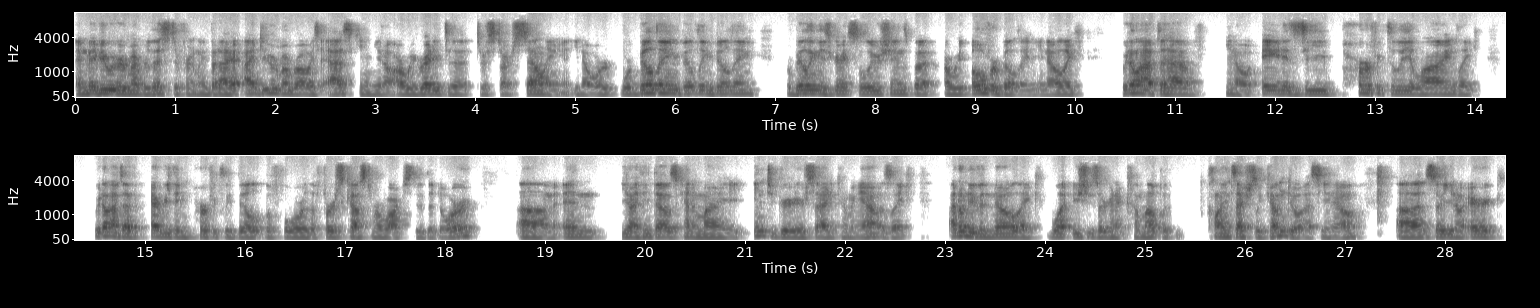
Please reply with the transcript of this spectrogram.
and maybe we remember this differently, but I, I do remember always asking, you know, are we ready to, to start selling it? You know, we're, we're building, building, building, we're building these great solutions, but are we overbuilding? You know, like we don't have to have you know a to z perfectly aligned. Like we don't have to have everything perfectly built before the first customer walks through the door. Um, and you know i think that was kind of my integrator side coming out is like i don't even know like what issues are going to come up with clients actually come to us you know? Uh, so you know eric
